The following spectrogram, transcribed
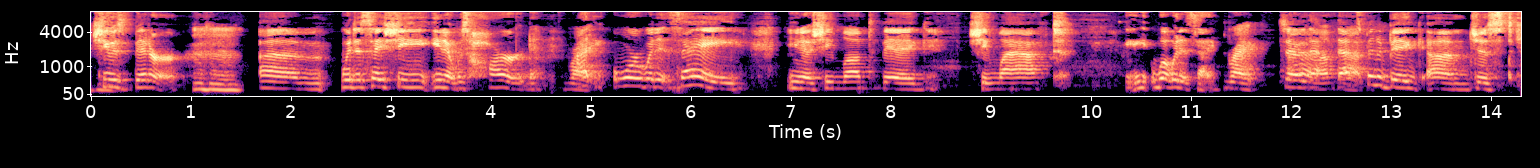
She was bitter. Um, would it say she, you know, was hard? Right. I- or would it say, you know, she loved big, she laughed? What would it say? Right. So Oh, I that, has that. been a big, um, just,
